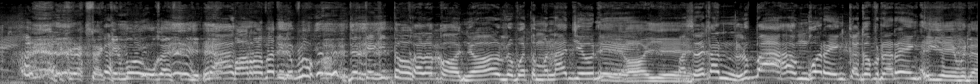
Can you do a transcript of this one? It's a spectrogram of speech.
gresekin mulu muka istri. Parah banget hidup lu. Jangan kayak gitu. Kalau konyol udah buat temen aja udah. Iya, oh iya. Masalahnya kan lu paham gue rank kagak pernah rank. Iya, benar.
